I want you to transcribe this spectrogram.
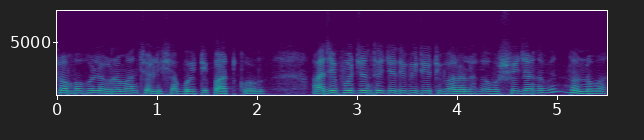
সম্ভব হলে হনুমান চল্লিশা বইটি পাঠ করুন। আজ এ পর্যন্ত যদি ভিডিওটি ভালো লাগে অবশ্যই জানাবেন, ধন্যবাদ।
